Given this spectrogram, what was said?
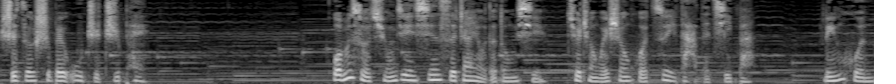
实则是被物质支配。我们所穷尽心思占有的东西，却成为生活最大的羁绊，灵魂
